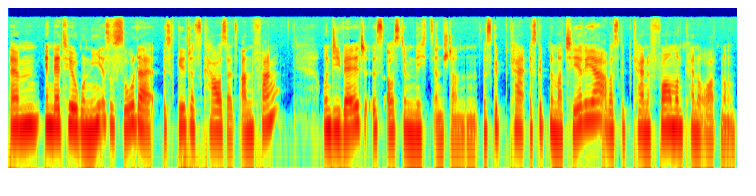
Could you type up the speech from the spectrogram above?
Ähm, in der Theogonie ist es so, da es gilt das Chaos als Anfang und die Welt ist aus dem Nichts entstanden. Es gibt, es gibt eine Materie, aber es gibt keine Form und keine Ordnung.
